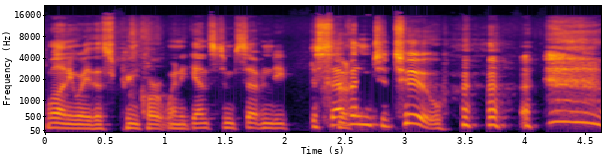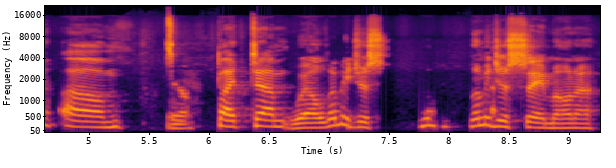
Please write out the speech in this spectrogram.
Well, anyway, the Supreme Court went against him 77 to 2. um, yeah. But um, well, let me just let me just say, Mona,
